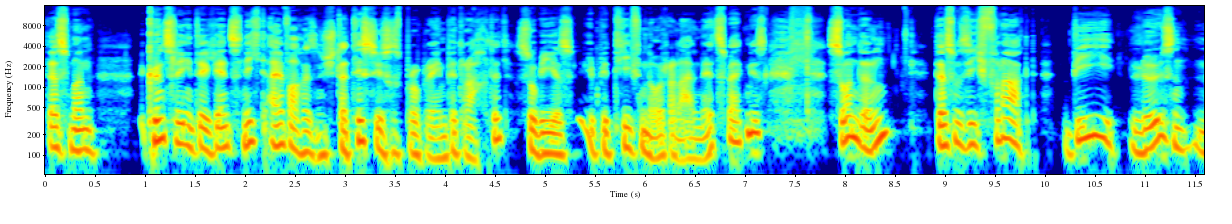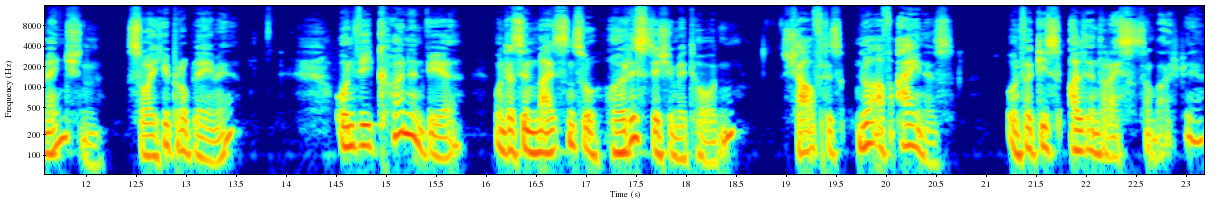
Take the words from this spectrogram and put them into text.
dass man künstliche Intelligenz nicht einfach als ein statistisches Problem betrachtet, so wie es mit tiefen neuronalen Netzwerken ist, sondern dass man sich fragt, wie lösen Menschen solche Probleme und wie können wir, und das sind meistens so heuristische Methoden, schauft es nur auf eines und vergiss all den Rest zum Beispiel.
